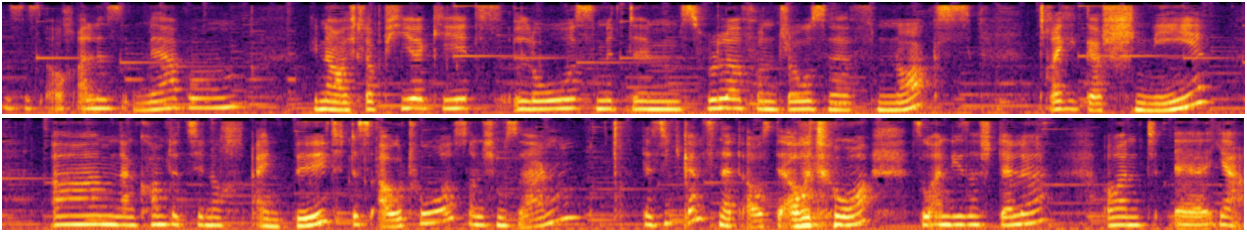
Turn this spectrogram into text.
Das ist auch alles Werbung. Genau, ich glaube, hier geht's los mit dem Thriller von Joseph Knox dreckiger Schnee. Ähm, dann kommt jetzt hier noch ein Bild des Autors und ich muss sagen, der sieht ganz nett aus, der Autor, so an dieser Stelle. Und äh, ja,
